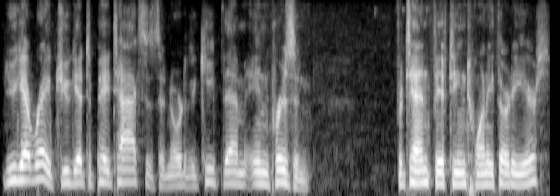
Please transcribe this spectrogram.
You get raped, you get to pay taxes in order to keep them in prison for 10, 15, 20, 30 years.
